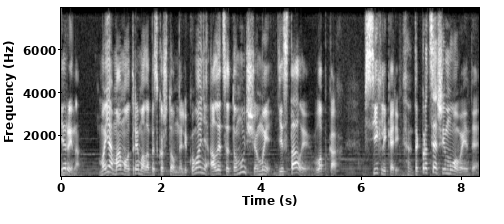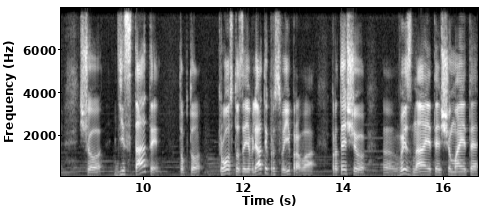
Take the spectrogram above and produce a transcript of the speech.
Ірина, моя мама отримала безкоштовне лікування, але це тому, що ми дістали в лапках всіх лікарів. Так про це ж і мова йде. Що дістати, тобто просто заявляти про свої права, про те, що е, ви знаєте, що маєте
